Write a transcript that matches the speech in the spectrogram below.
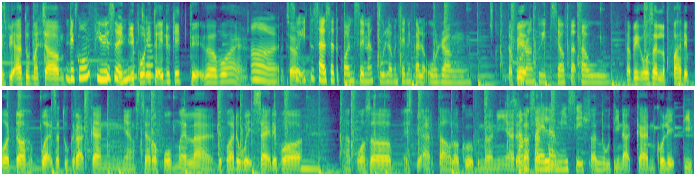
SPR tu macam Dia confused kan dia, dia pun ni macam, tak educated ke apa kan. ah, So macam- itu salah satu concern aku lah Macam mana kalau orang Tapi Orang tu itself tak tahu Tapi aku rasa lepas depa dah buat satu gerakan yang secara formal lah, depa ada website depa. hmm. Aku rasa SPR tahu lah kot benda ni adalah Sampailah satu satu tu tindakan kolektif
